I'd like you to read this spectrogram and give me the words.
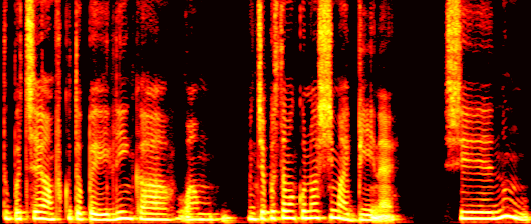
după ce am făcut-o pe Ilinca, am început să mă cunosc și mai bine. Și nu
